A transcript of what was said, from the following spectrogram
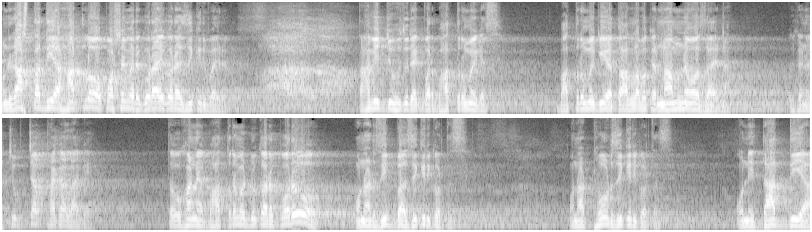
উনি রাস্তা দিয়ে হাঁটলো, পশমের গোড়ায় গোড়ায় জিকির বাইরে। তা হাবিজি হুজুর একবার বাথরুমে গেছে। বাথরুমে গিয়ে তো আল্লাহ পাকের নাম নেওয়া যায় না। ওইখানে চুপচাপ থাকা লাগে। তো ওখানে বাথরুমে ঢুকার পরেও ওনার জিব্বা জিকির করতেছে। ওনার ঠোঁট জিকির করতেছে। উনি দাঁত দিয়া,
